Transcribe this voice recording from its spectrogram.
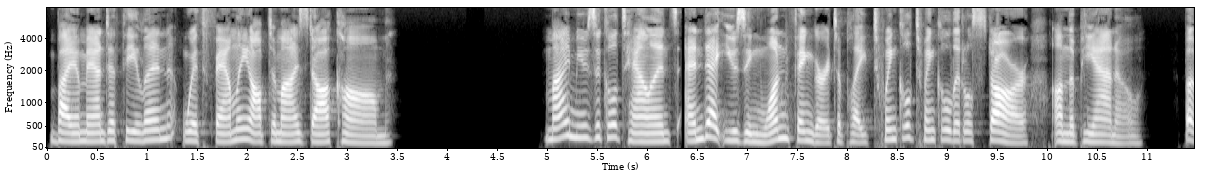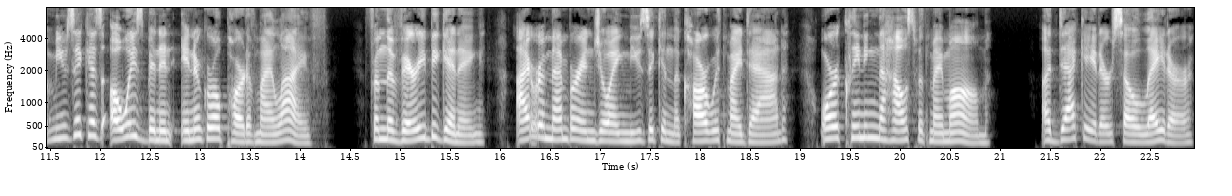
by Amanda Thielen with FamilyOptimize.com. My musical talents end at using one finger to play Twinkle Twinkle Little Star on the piano, but music has always been an integral part of my life. From the very beginning, I remember enjoying music in the car with my dad or cleaning the house with my mom. A decade or so later,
